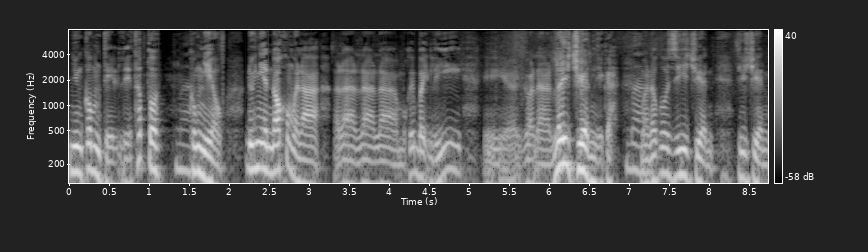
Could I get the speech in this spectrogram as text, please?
nhưng có một tỷ lệ thấp thôi vâng. không nhiều đương nhiên nó không phải là là là là một cái bệnh lý gọi là lây truyền gì cả vâng. mà nó có di truyền di truyền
